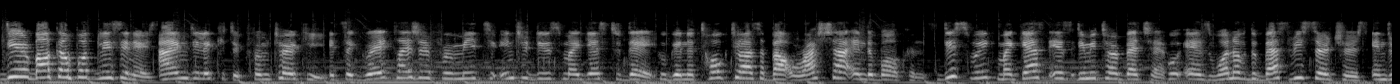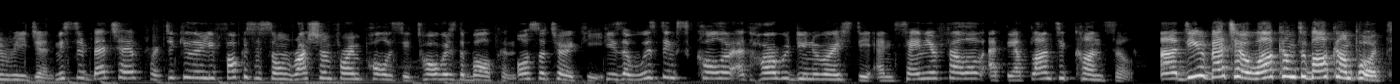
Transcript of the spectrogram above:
Dear Balkan Pod listeners, I'm Dilek Kütük from Turkey. It's a great pleasure for me to introduce my guest today, who's gonna talk to us about Russia and the Balkans. This week, my guest is Dimitar Bechev, who is one of the best researchers in the region. Mr. Bechev particularly focuses on Russian foreign policy towards the Balkans, also Turkey. He's a visiting scholar at Harvard University and senior fellow at the Atlantic Council. Uh, dear Bechev, welcome to Balkan Pod.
